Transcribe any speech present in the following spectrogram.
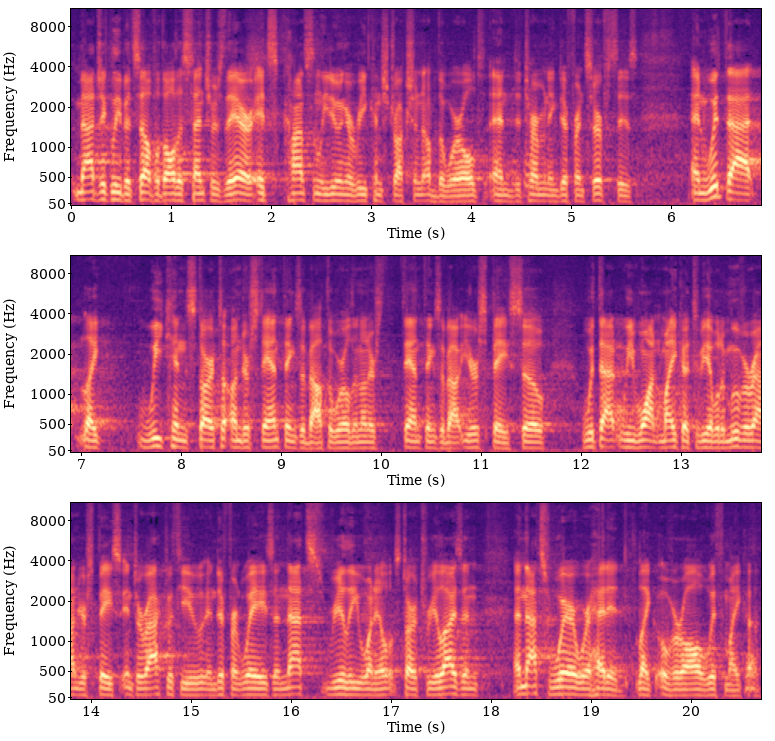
Magic Leap itself, with all the sensors there, it's constantly doing a reconstruction of the world and determining different surfaces. And with that, like we can start to understand things about the world and understand things about your space. So with that, we want Mica to be able to move around your space, interact with you in different ways, and that's really when it'll start to realize, and, and that's where we're headed, like overall with Mica.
